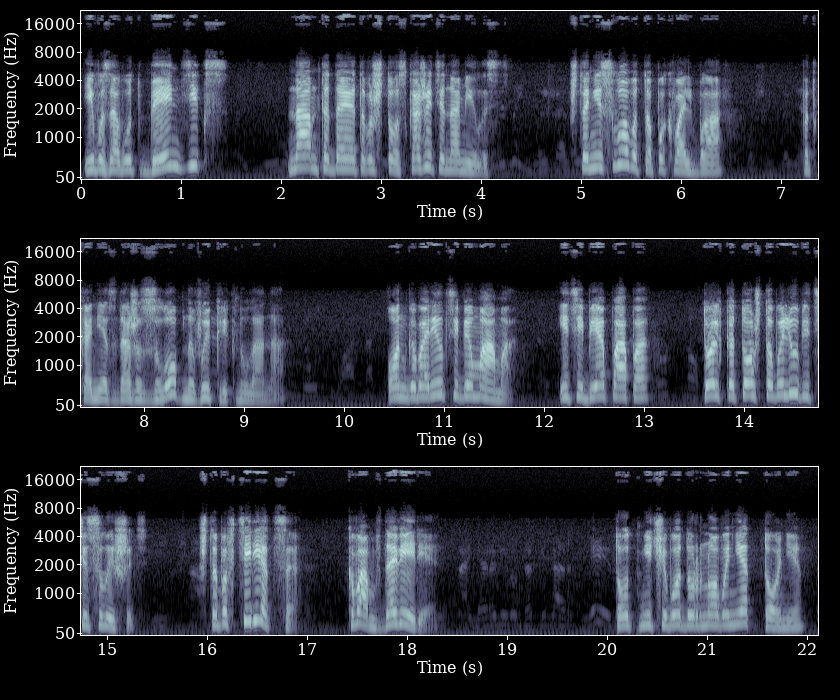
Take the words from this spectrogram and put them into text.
его зовут Бендикс. Нам-то до этого что, скажите на милость, что ни слова, то похвальба». Под конец даже злобно выкрикнула она. «Он говорил тебе, мама, и тебе, папа, только то, что вы любите слышать, чтобы втереться к вам в доверие». «Тут ничего дурного нет, Тони», —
